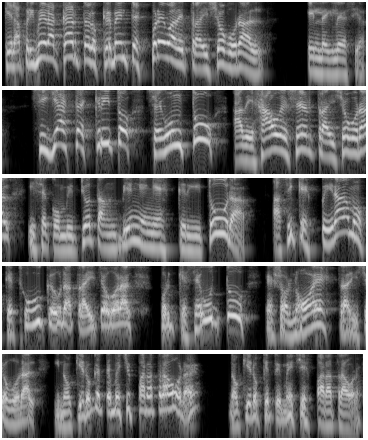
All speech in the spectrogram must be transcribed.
que la primera carta de los Clementes es prueba de tradición oral en la iglesia? Si ya está escrito, según tú, ha dejado de ser tradición oral y se convirtió también en escritura. Así que esperamos que tú busques una tradición oral, porque según tú, eso no es tradición oral. Y no quiero que te me eches para atrás ahora, ¿eh? No quiero que te me eches para atrás ahora.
